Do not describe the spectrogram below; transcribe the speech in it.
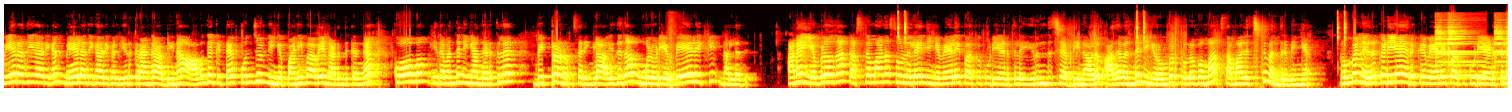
உயர் அதிகாரிகள் மேலதிகாரிகள் இருக்கிறாங்க அப்படின்னா அவங்கக்கிட்ட கொஞ்சம் நீங்கள் பணிவாகவே நடந்துக்கங்க. கோபம் இதை வந்து நீங்கள் அந்த இடத்துல விட்டுறணும் சரிங்களா? இதுதான் உங்களுடைய வேலைக்கு நல்லது. ஆனால் எவ்வளோதான் கஷ்டமான சூழ்நிலை நீங்கள் வேலை பார்க்கக்கூடிய இடத்துல இருந்துச்சு அப்படின்னாலும் அதை வந்து நீங்கள் ரொம்ப சுலபமாக சமாளிச்சுட்டு வந்துடுவீங்க ரொம்ப நெருக்கடியாக இருக்குது வேலை பார்க்கக்கூடிய இடத்துல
